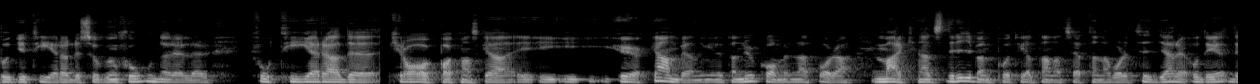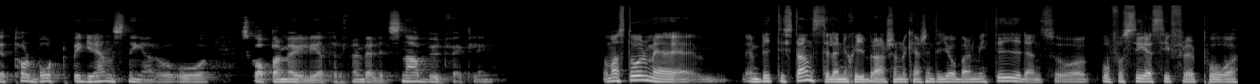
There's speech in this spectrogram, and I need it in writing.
budgeterade subventioner eller kvoterade krav på att man ska i, i, öka användningen utan nu kommer den att vara marknadsdriven på ett helt annat sätt än den har varit tidigare och det, det tar bort begränsningar och, och skapar möjligheter för en väldigt snabb utveckling. Om man står med en bit distans till energibranschen och kanske inte jobbar mitt i den så, och får se siffror på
